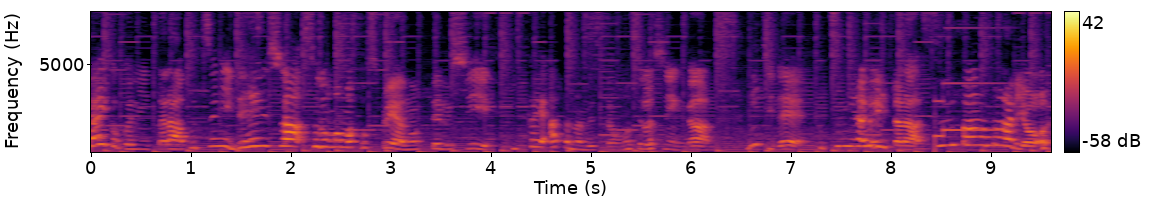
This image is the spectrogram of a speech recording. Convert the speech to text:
外国に行ったら普通に電車そのままコスプレイヤー乗ってるし一回あったなんですけど面白いシーンが道で普通に歩いたらスーパーマリオが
